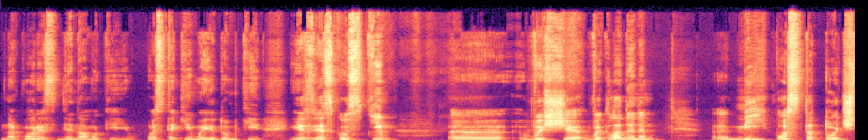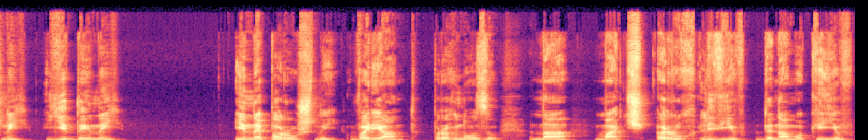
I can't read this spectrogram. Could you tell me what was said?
на користь Динамо Київ. Ось такі мої думки. І в зв'язку з тим, е, вище викладеним, е, мій остаточний, єдиний і непорушний варіант прогнозу на матч Рух Львів Динамо Київ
